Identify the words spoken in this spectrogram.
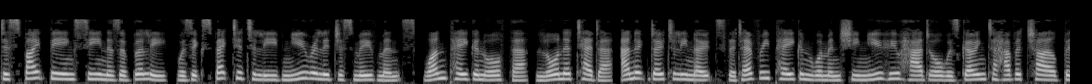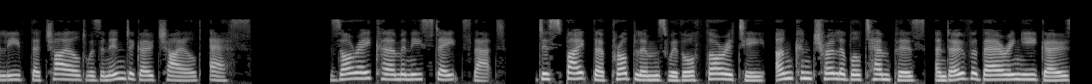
despite being seen as a bully, was expected to lead new religious movements. One pagan author, Lorna Tedder, anecdotally notes that every pagan woman she knew who had or was going to have a child believed their child was an indigo child. S. Zohreh Kermani states that Despite their problems with authority, uncontrollable tempers, and overbearing egos,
